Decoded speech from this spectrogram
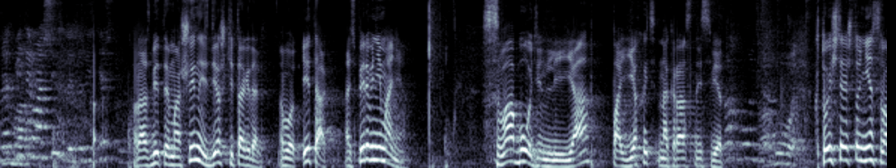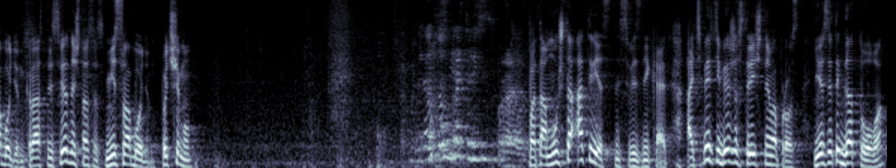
Разбитая машина, то есть вот издержки. Разбитые машины, издержки и так далее. Вот. Итак, а теперь внимание. Свободен ли я поехать на красный свет? Кто считает, что не свободен? Красный свет, значит, у нас не свободен. Почему? Потому что ответственность возникает. А теперь тебе же встречный вопрос. Если ты готова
